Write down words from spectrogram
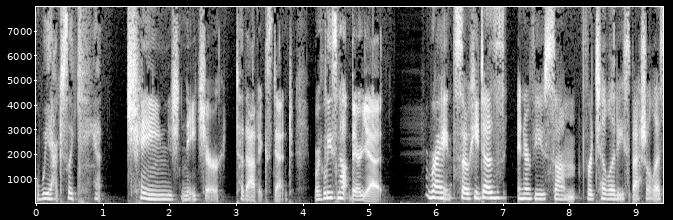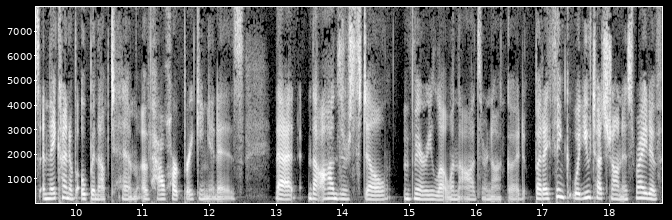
we actually can't change nature to that extent, or at least not there yet. Right. So he does interview some fertility specialists, and they kind of open up to him of how heartbreaking it is that the odds are still very low and the odds are not good. But I think what you touched on is right of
